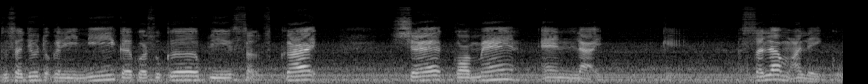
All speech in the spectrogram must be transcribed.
Itu saja untuk kali ini. Kalau kau suka, please subscribe, share, comment and like. Okay. Assalamualaikum.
